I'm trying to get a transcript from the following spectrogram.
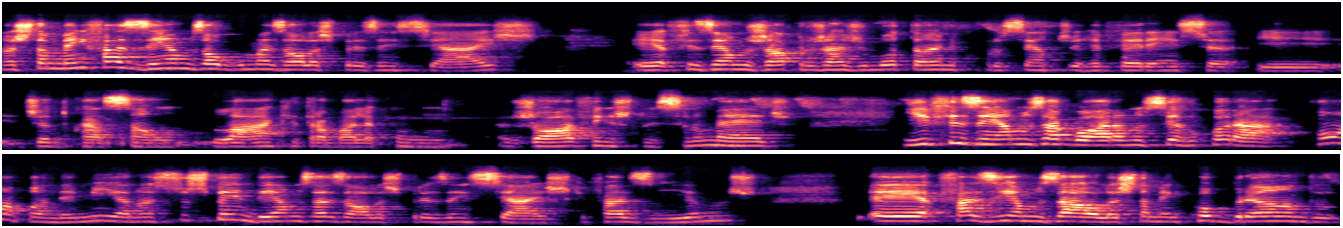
Nós também fazemos algumas aulas presenciais, é, fizemos já para o Jardim Botânico, para o Centro de Referência e de Educação lá, que trabalha com jovens do ensino médio, e fizemos agora no Cerro Corá. Com a pandemia, nós suspendemos as aulas presenciais que fazíamos, é, fazíamos aulas também cobrando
